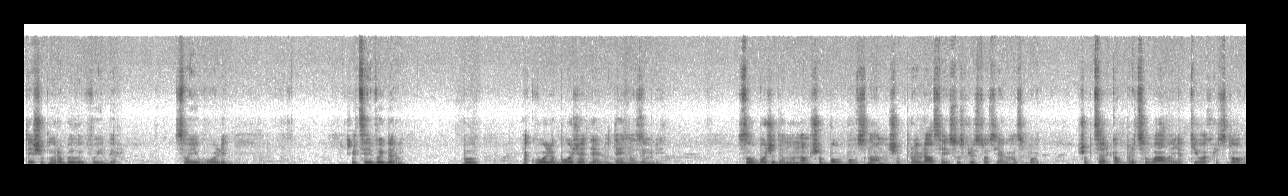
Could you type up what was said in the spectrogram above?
те, щоб ми робили вибір своєї волі. І цей вибір був як воля Божа для людей на землі. Слово Боже дано нам, щоб Бог був з нами, щоб проявлявся Ісус Христос як Господь, щоб церква працювала як тіло Христове.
